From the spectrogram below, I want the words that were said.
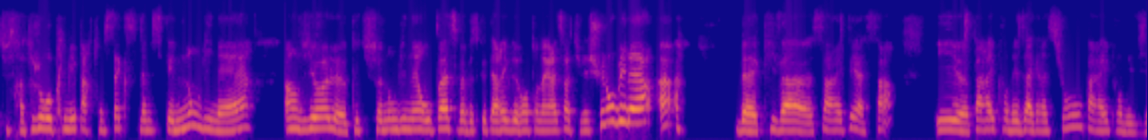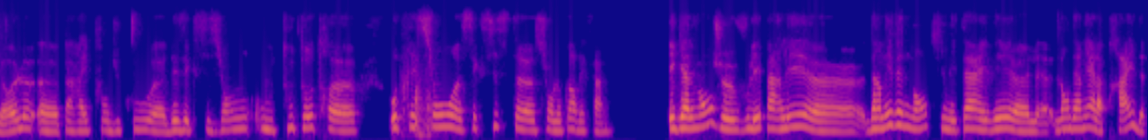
Tu seras toujours opprimé par ton sexe, même si tu es non-binaire. Un viol, que tu sois non-binaire ou pas, c'est pas parce que tu arrives devant ton agresseur et tu fais je suis non-binaire, ah ben, qui va s'arrêter à ça. Et euh, pareil pour des agressions, pareil pour des viols, euh, pareil pour du coup des excisions ou toute autre oppression sexiste sur le corps des femmes. Également, je voulais parler d'un événement qui m'était arrivé l'an dernier à la Pride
